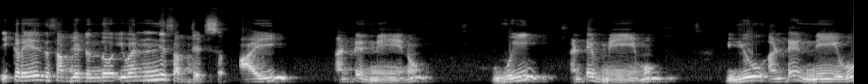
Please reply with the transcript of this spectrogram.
ఇక్కడ ఏది సబ్జెక్ట్ ఉందో ఇవన్నీ సబ్జెక్ట్స్. ఐ అంటే నేను వి అంటే మేము యు అంటే నీవు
